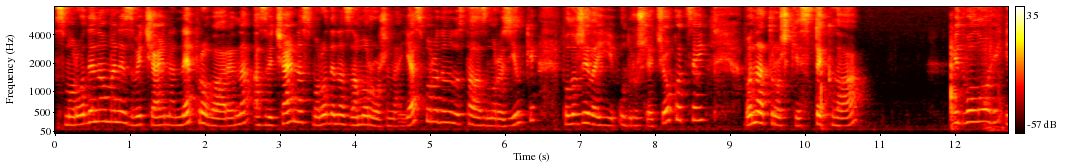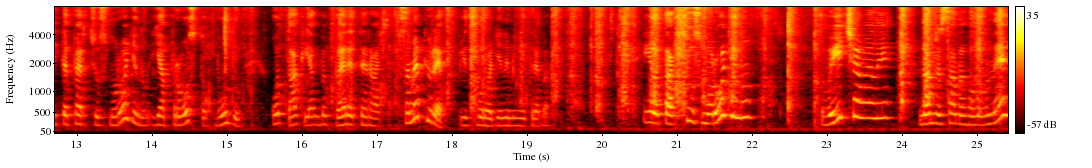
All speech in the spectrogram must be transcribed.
смородина у мене звичайна, не проварена, а звичайна смородина заморожена. Я смородину достала з морозилки, положила її у друшлячок оцей. Вона трошки стекла від вологи, і тепер цю смородину я просто буду отак якби перетирати. Саме пюре від смородини мені треба. І отак цю смородину вичавили. Нам же саме головне,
